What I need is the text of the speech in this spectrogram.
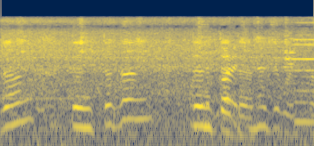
뜨든 뜬 뜨든 뜬 뜨든 진해지고 있어.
